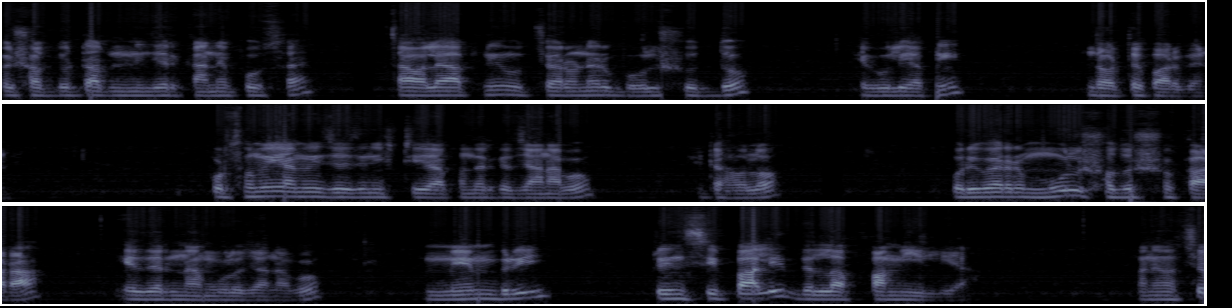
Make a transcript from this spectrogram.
ওই শব্দটা আপনি নিজের কানে পৌঁছায়। তাহলে আপনি উচ্চারণের ভুল শুদ্ধ এগুলি আপনি ধরতে পারবেন। প্রথমেই আমি যে জিনিসটি আপনাদেরকে জানাব, এটা হলো পরিবারের মূল সদস্য কারা, এদের নামগুলো জানাব। মেমব্রি প্রিন্সিপালি দে লা ফামিলিয়া মানে হচ্ছে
